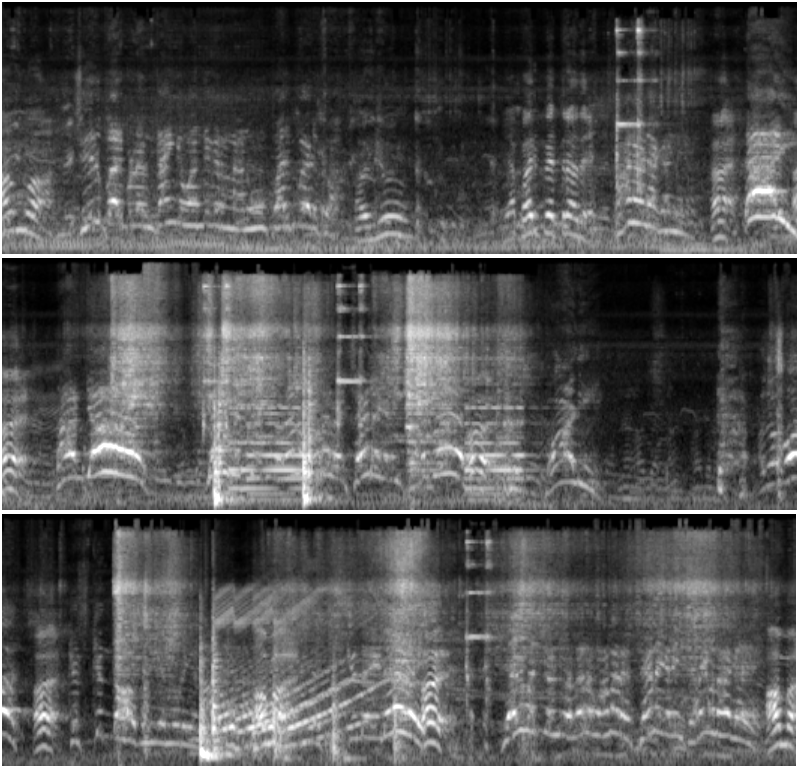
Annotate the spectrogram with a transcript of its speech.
ஆமா. சிறு பருப்புல இருந்து இங்க வந்துக்கிறேன் நான் உன் பருப்பு எடுப்பேன் ஐயோ என் பருப்பு எத்துறாது வாடி. அதோ என்னுடைய ஆமா. ஆமா.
